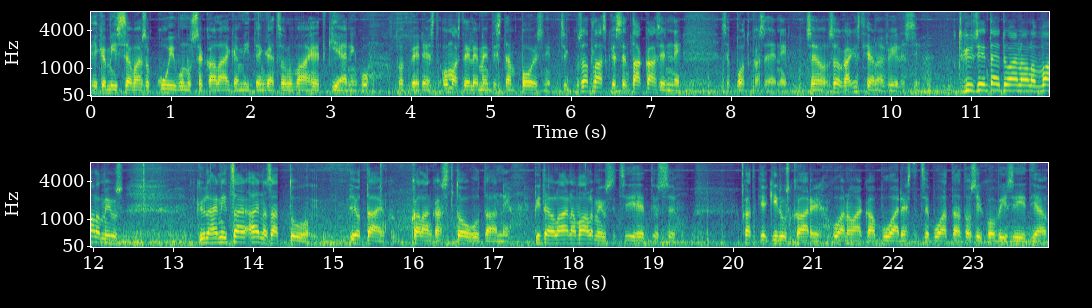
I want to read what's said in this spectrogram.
eikä missään vaiheessa ole kuivunut se kala eikä mitenkään, että se on ollut vaan hetkiä niin kuin tuot vedestä, omasta elementistään pois. Niin sit kun saat laskea sen takaisin, niin se potkaisee, niin se on, se on kaikista hienoin fiilis siinä. Mutta kyllä siinä täytyy aina olla valmius. Kyllähän niitä aina sattuu jotain, kalan kanssa touhutaan, niin pitää olla aina valmius sit siihen, että jos se katkee kiduskaari huono aikaan vuodesta, että se vuotaa tosi kovin siitä ja,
